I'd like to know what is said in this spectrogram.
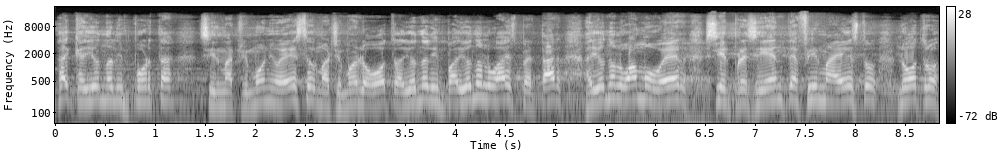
¿Sabe que a Dios no le importa si el matrimonio es este o el matrimonio lo otro? A Dios no le importa, Dios no lo va a despertar, a Dios no lo va a mover si el presidente afirma esto, lo otro.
